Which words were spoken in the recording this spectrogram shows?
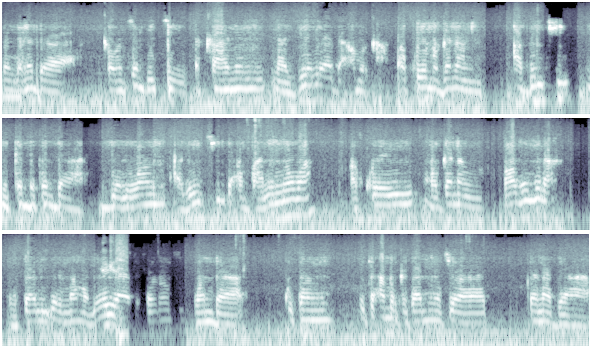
dangane da kawancin da ke tsakanin najeriya da amurka. Akwai maganan abinci ya tabbatar da yalwan abinci da amfanin noma. Akwai maganan magunguna misali irin na malaria da sauransu wanda kusan ita amurka ta nuna cewa tana da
